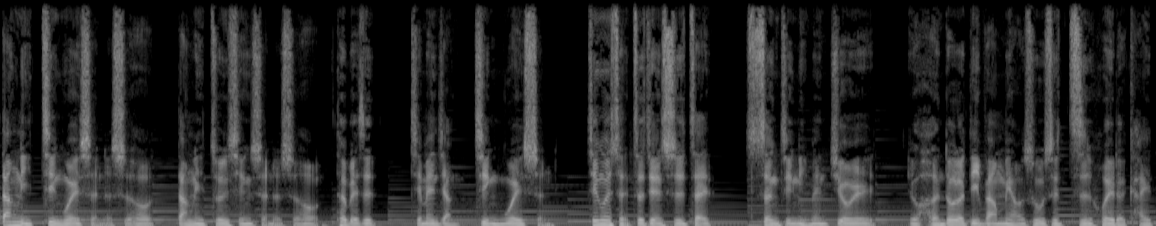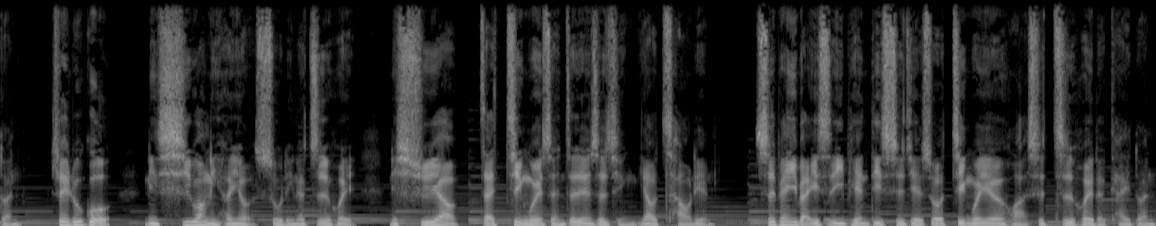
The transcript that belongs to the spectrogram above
当你敬畏神的时候，当你遵行神的时候，特别是前面讲敬畏神。敬畏神这件事，在圣经里面就会有很多的地方描述是智慧的开端。所以，如果你希望你很有属灵的智慧，你需要在敬畏神这件事情要操练。诗篇一百一十一篇第十节说：“敬畏耶和华是智慧的开端，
